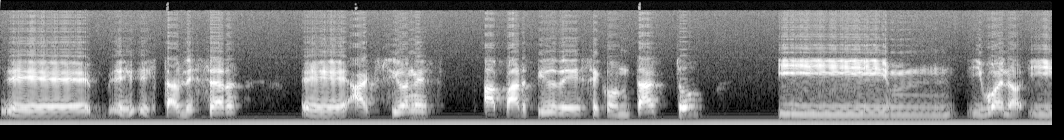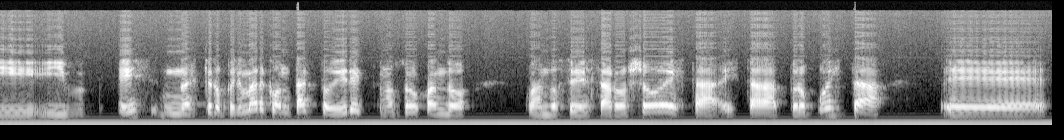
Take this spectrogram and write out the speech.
eh, e-, establecer eh, acciones a partir de ese contacto y, bueno, y, es nuestro primer contacto directo. Nosotros cuando, cuando se desarrolló esta, esta propuesta, eh,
